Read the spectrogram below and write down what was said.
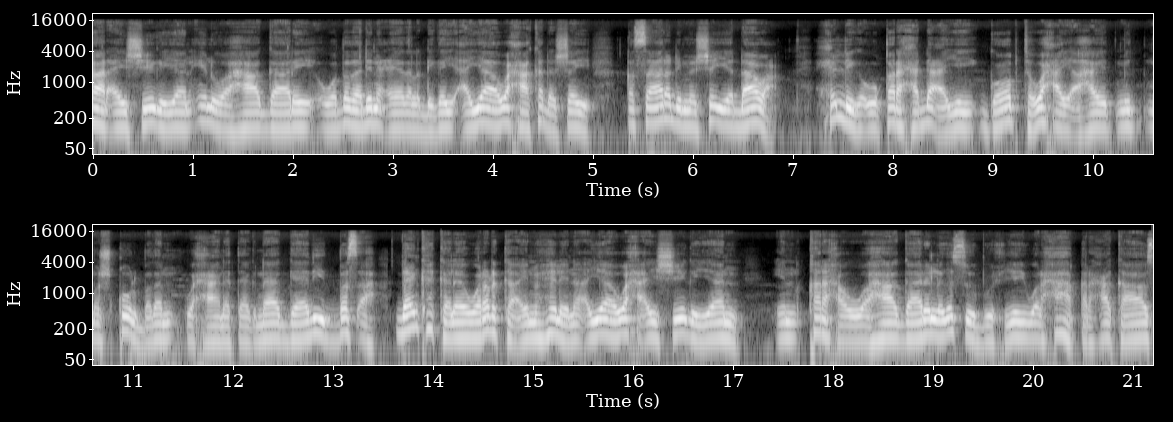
qaar ay sheegayaan inuu ahaa gaari waddada dhinaceeda la dhigay ayaa waxaa ka dhashay khasaare dhimasho iyo dhaawac xilliga uu qaraxa dhacayay goobta waxay ahayd mid mashquul badan waxaana taagnaa gaadiid bas ah. Dhanka kale wararka aynu helayna ayaa waxa ay sheegayaan in qaraxa uu ahaa gaari laga soo buuxiyey walxaha qarxa kaas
